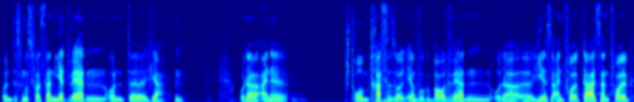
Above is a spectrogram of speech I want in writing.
und es muss was saniert werden und äh, ja, hm. oder eine Stromtrasse soll irgendwo gebaut werden oder äh, hier ist ein Volk, da ist ein Volk,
